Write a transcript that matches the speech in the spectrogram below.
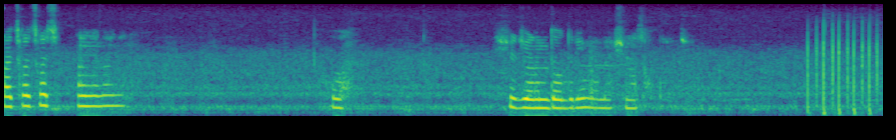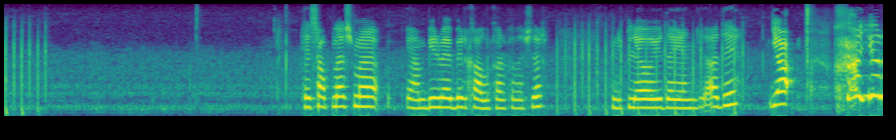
Kaç kaç kaç. Aynen aynen. Oh. Şu canımı doldurayım hemen şuna saldıracağım. Hesaplaşma yani 1 ve 1 kaldık arkadaşlar. Şimdi Leo'yu da yeneceğiz. Hadi. Ya hayır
